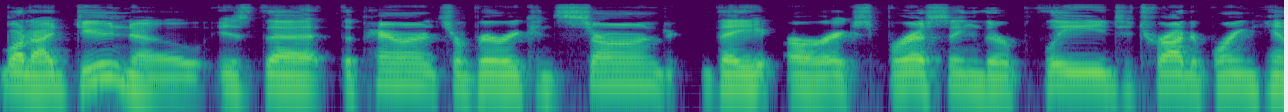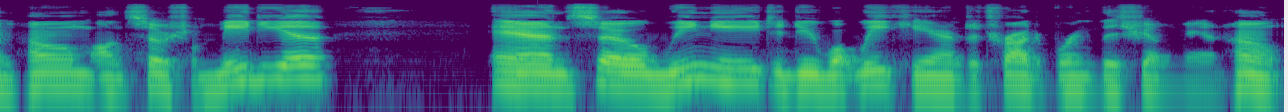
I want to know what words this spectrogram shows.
what I do know is that the parents are very concerned. They are expressing their plea to try to bring him home on social media. And so we need to do what we can to try to bring this young man home.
